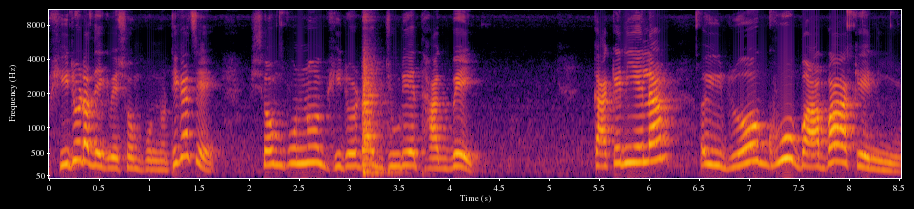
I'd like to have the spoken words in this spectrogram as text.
ভিডিওটা দেখবে সম্পূর্ণ, ঠিক আছে? সম্পূর্ণ ভিডিওটা জুড়ে থাকবে। কাকে নিয়ে এলাম? ওই রঘু বাবাকে নিয়ে।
